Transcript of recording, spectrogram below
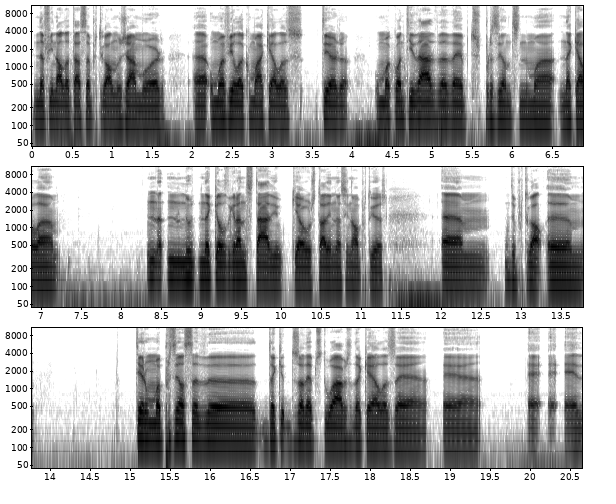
na final da Taça Portugal no Jamor. uma vila como aquelas ter uma quantidade de adeptos presentes numa, naquela, na, no, naquele grande estádio que é o Estádio Nacional Português um, de Portugal. Ter uma presença de, de, dos adeptos do Aves daquelas é, é, é, é,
